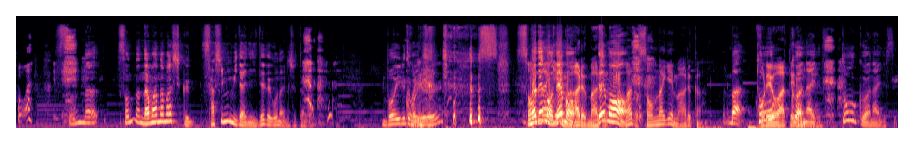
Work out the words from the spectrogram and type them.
怖い。そんな、そんな生々しく刺身みたいに出てこないでしょ、多分。ボイルとか入れる？そんなゲでもームある？まず。でもまずそんなゲームあるか。まあ、トこれを当てるークはないです。トークはないですよ。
